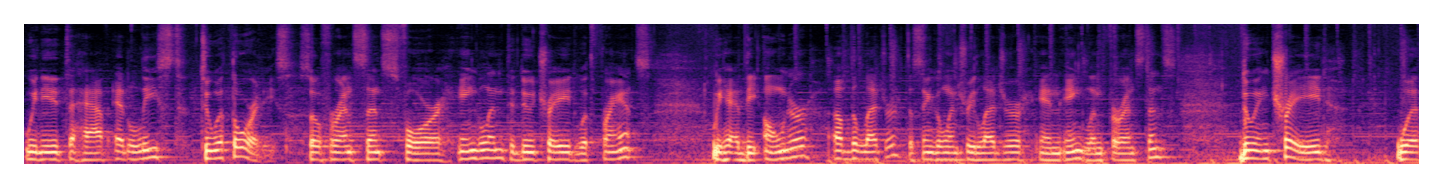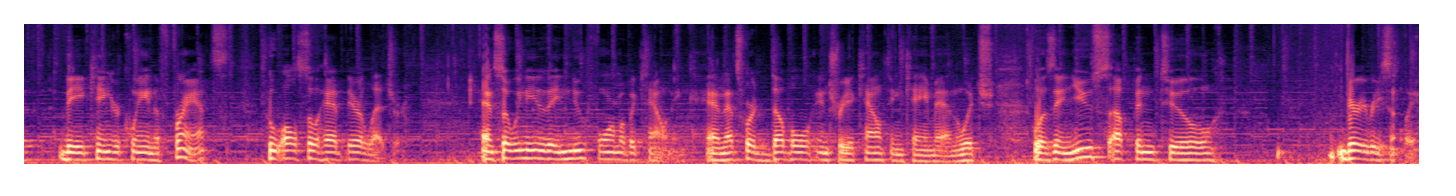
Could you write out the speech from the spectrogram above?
we needed to have at least two authorities. So for instance, for England to do trade with France, we had the owner of the ledger, the single entry ledger in England, for instance, doing trade with the king or queen of France, who also had their ledger. And so we needed a new form of accounting, and that's where double entry accounting came in, which was in use up until very recently,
